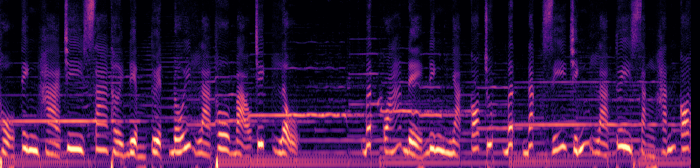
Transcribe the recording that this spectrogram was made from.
Thổ tinh hà chi xa thời điểm tuyệt đối là thô bảo trích lậu. Bất quá để Đinh Nhạc có chút bất đắc dĩ chính là tuy rằng hắn có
